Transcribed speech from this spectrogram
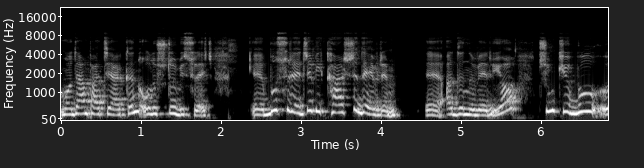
modern patriarkanın oluştuğu bir süreç. Bu sürece bir karşı devrim adını veriyor. Çünkü bu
